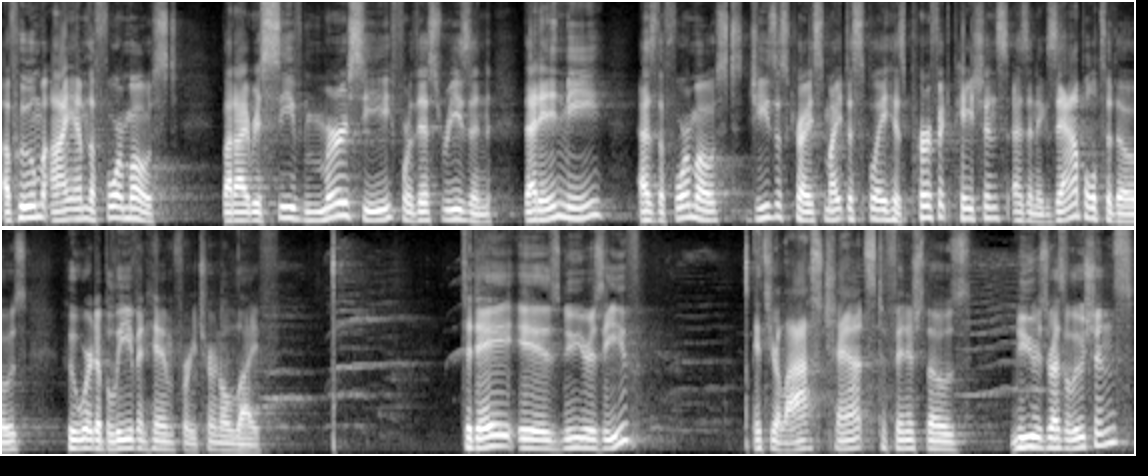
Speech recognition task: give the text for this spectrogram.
of whom I am the foremost. But I received mercy for this reason that in me, as the foremost, Jesus Christ might display his perfect patience as an example to those who were to believe in him for eternal life. Today is New Year's Eve. It's your last chance to finish those New Year's resolutions,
